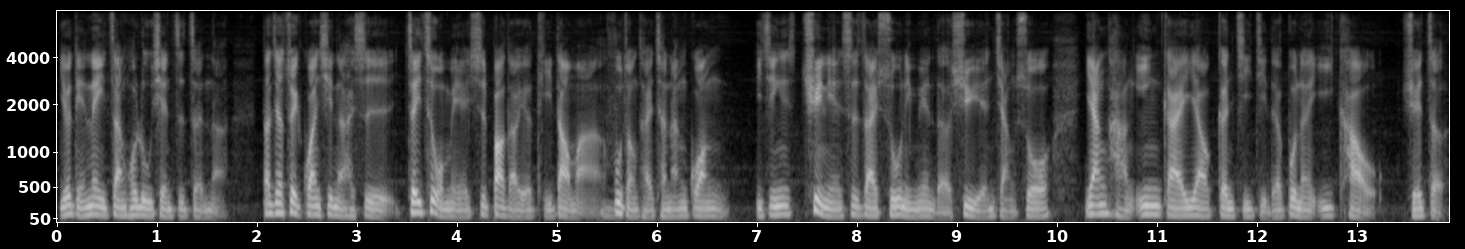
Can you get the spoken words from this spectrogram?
有点内战或路线之争呢。大家最关心的还是这一次我们也是报道有提到嘛，副总裁陈南光已经去年是在书里面的序言讲说，央行应该要更积极的，不能依靠学者。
